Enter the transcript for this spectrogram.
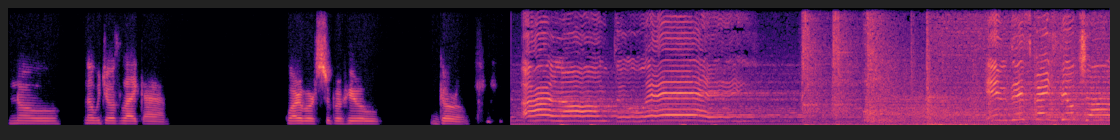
no no just like a whatever superhero girl. Along the way, in this great future,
